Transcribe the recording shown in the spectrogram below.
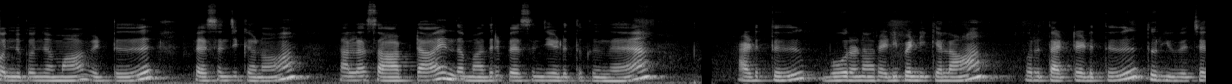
கொஞ்சம் கொஞ்சமாக விட்டு பிசைஞ்சிக்கணும். நல்லா சாப்பிட்டா இந்த மாதிரி பிசைஞ்சு எடுத்துக்குங்க. அடுத்து பூரணம் ரெடி பண்ணிக்கலாம். ஒரு தட்டு எடுத்து துருவி வச்ச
